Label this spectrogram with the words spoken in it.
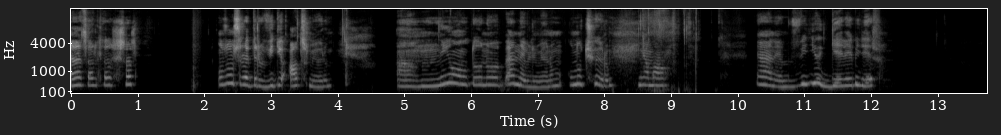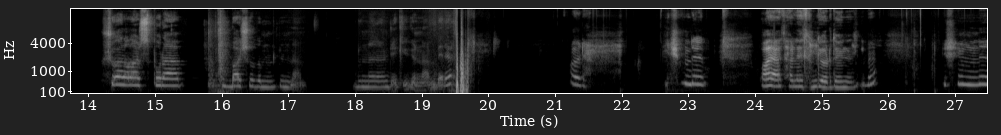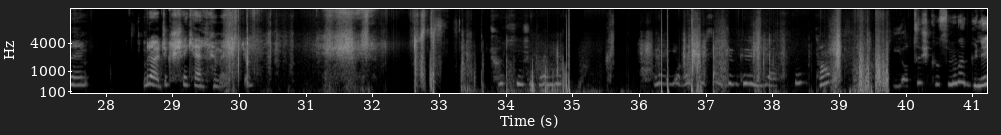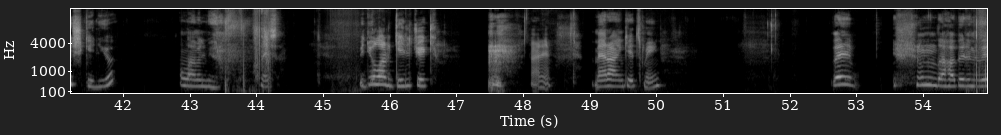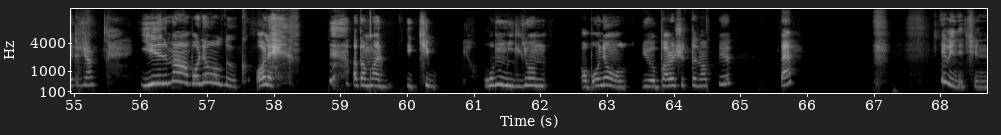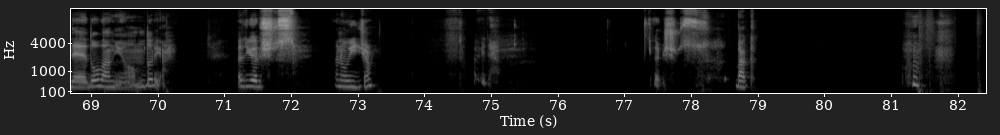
Evet arkadaşlar. Uzun süredir video atmıyorum. Am, ne olduğunu ben de bilmiyorum. Unutuyorum. Ama yani video gelebilir. Şu aralar spora başladım dünden. Dünden önceki günden beri. Öyle. Şimdi bayağı terledim gördüğünüz gibi. Şimdi birazcık şekerleme yapacağım. Çok iyi şekerleme. Ne yapabilirsem çünkü yattım. Tam yatış kısmına güneş geliyor. Allah bilmiyorum. Neyse. Videolar gelecek. yani merak etmeyin. Ve şunu da haberini vereceğim. 20 abone olduk. Oley. Adamlar 2 10 milyon abone oluyor. Paraşütten atlıyor. Ben evin içinde dolanıyorum. Duruyorum. Hadi görüşürüz. Ben uyuyacağım. Öyle. Görüşürüz. Bak.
